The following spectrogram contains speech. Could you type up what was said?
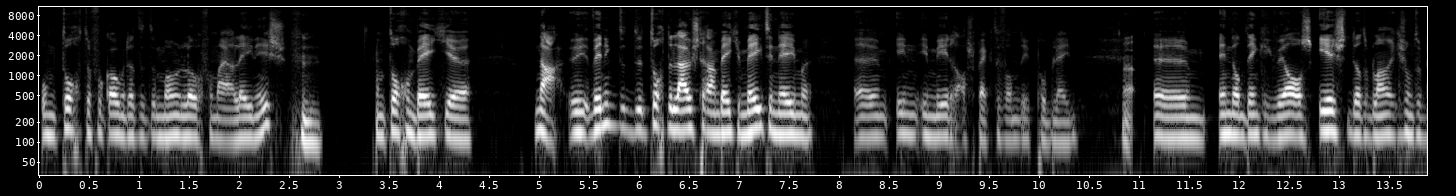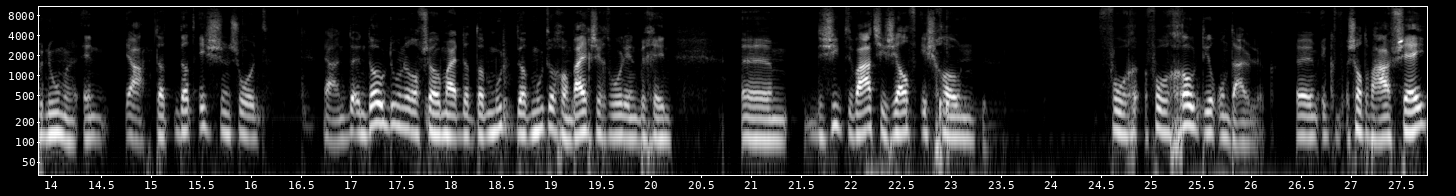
om toch te voorkomen dat het een monoloog van mij alleen is. Hm. Om toch een beetje, nou, eh, weet ik, de, de- toch de luisteraar een beetje mee te nemen ehm, in, in meerdere aspecten van dit probleem. Ja. Ehm, en dan denk ik wel als eerste dat het belangrijk is om te benoemen. En ja, dat, dat is een soort, ja, een, een dooddoener of zo. Maar dat, dat, moet, dat moet er gewoon bijgezegd worden in het begin. Ehm, de situatie zelf is gewoon voor, voor een groot deel onduidelijk. Ik zat op HFC. Eh,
